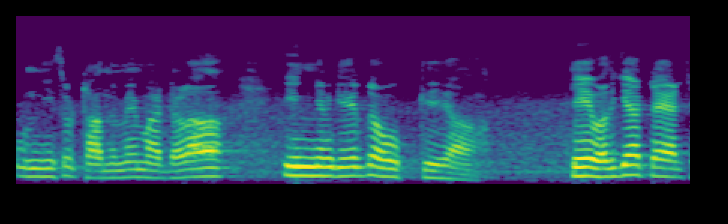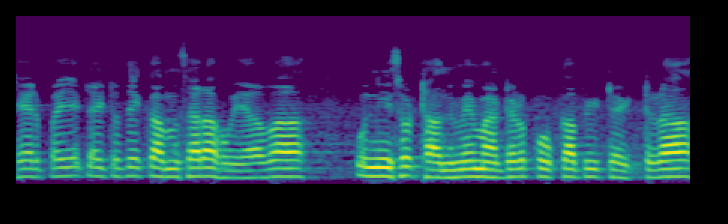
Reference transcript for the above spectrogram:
1998 ਮਾਡਲ ਆ। ਇੰਜਨ ਗੇਅਰ ਦਾ ਓਕੇ ਆ। ਅਤੇ ਵਧੀਆ ਟਾਇਰ ਸ਼ਾਇਰ ਪਏ, ਟਰੈਕਟਰ ਤੇ ਕੰਮ ਸਾਰਾ ਹੋਇਆ ਵਾ। 1998 ਮਾਡਲ ਕੋਕਾਪੀ ਟਰੈਕਟਰ ਆ।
